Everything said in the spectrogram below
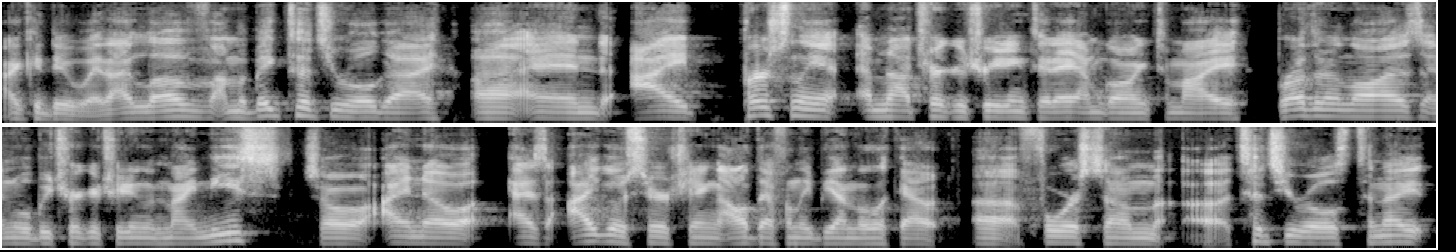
I could do with. I love. I'm a big Tootsie Roll guy, uh, and I personally am not trick or treating today. I'm going to my brother in law's and we'll be trick or treating with my niece. So I know as I go searching, I'll definitely be on the lookout uh, for some uh, Tootsie Rolls tonight.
